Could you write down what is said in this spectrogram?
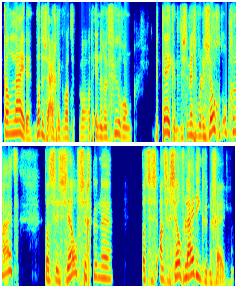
kan leiden. Dat is eigenlijk wat, wat innere Führung betekent. Dus de mensen worden zo goed opgeleid dat ze zelf zich kunnen, dat ze aan zichzelf leiding kunnen geven.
